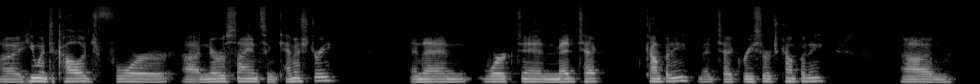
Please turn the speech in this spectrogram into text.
Uh, he went to college for uh, neuroscience and chemistry and then worked in medtech company, medtech research company. Um,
